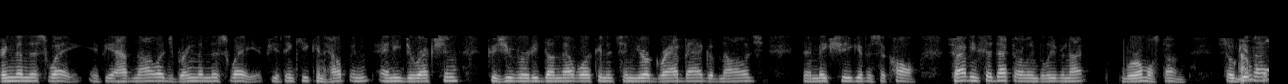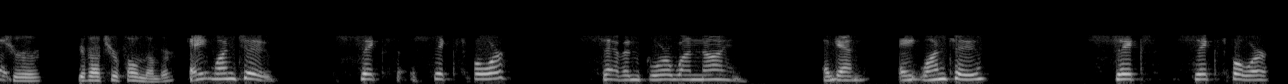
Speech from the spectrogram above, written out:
bring them this way. If you have knowledge, bring them this way. If you think you can help in any direction because you've already done that work and it's in your grab bag of knowledge, then make sure you give us a call. So having said that, Darlene, believe it or not, we're almost done. So give okay. out your give out your phone number. Eight one two six six four seven four one nine. Again, eight one two six six four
